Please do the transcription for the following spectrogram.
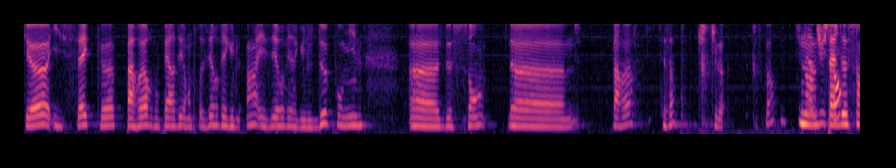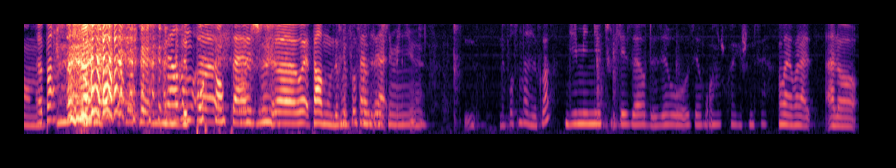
que il sait que par heure vous perdez entre 0,1 et 0,2 pour 1000 euh, de sang euh, par heure. C'est ça? Quoi C'est quoi? Non, du pas sang? de sang, non. euh, pardon. de euh, pourcentage. euh, ouais, pardon, de le pourcentage. pourcentage diminue. De pourcentage de quoi? Diminue toutes les heures de 0,01, je crois, quelque chose comme ça. Ouais, voilà. Alors,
